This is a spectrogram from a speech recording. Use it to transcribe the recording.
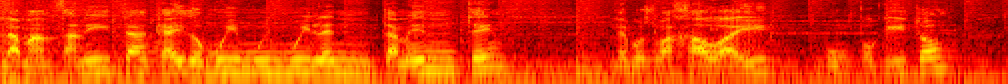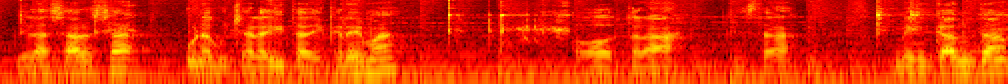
La manzanita que ha ido muy, muy, muy lentamente. Le hemos bajado ahí un poquito de la salsa, una cucharadita de crema, otra, está, me encanta.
